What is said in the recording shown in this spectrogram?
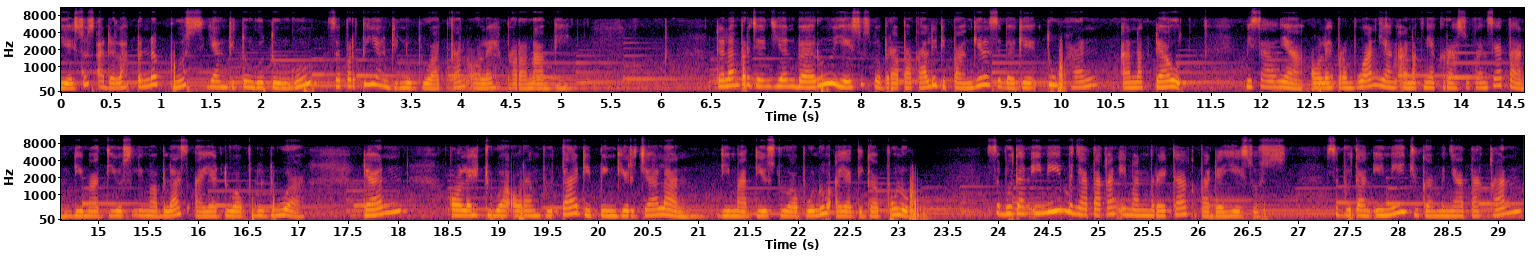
Yesus adalah penebus yang ditunggu-tunggu seperti yang dinubuatkan oleh para nabi. Dalam perjanjian baru, Yesus beberapa kali dipanggil sebagai Tuhan anak Daud. Misalnya oleh perempuan yang anaknya kerasukan setan di Matius 15 ayat 22 dan oleh dua orang buta di pinggir jalan di Matius 20 ayat 30. Sebutan ini menyatakan iman mereka kepada Yesus. Sebutan ini juga menyatakan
